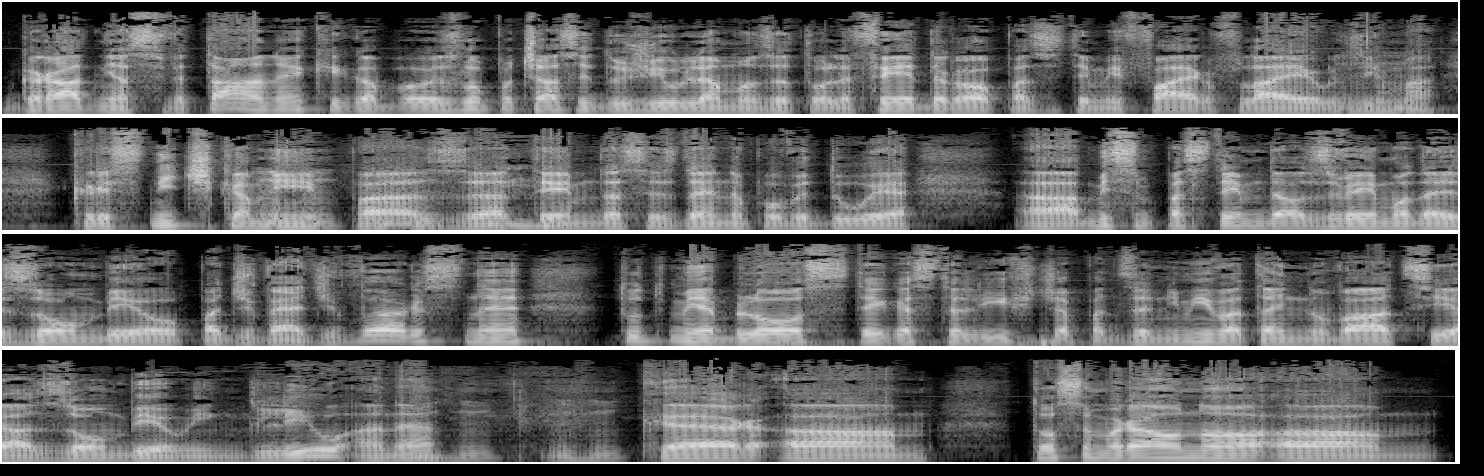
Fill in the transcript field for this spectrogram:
gradnja sveta, ne, ki ga zelo počasi doživljamo za tole Fedro, pa z temi Firefly oziroma kresničkami, mm -hmm. pa z tem, da se zdaj napoveduje. Uh, mislim pa s tem, da ozvemo, da je zombijev pač več vrst. Ne. Tudi mi je bilo z tega stališča pač zanimiva ta inovacija zombijev in gljiv, mm -hmm. ker um, to sem ravno. Um,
